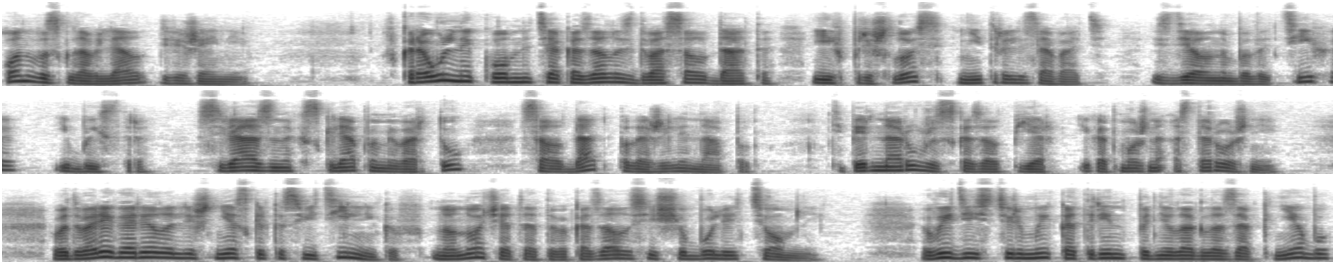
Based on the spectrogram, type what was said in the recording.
он возглавлял движение. В караульной комнате оказалось два солдата, и их пришлось нейтрализовать. Сделано было тихо и быстро. Связанных с кляпами во рту солдат положили на пол. «Теперь наружу», — сказал Пьер, — «и как можно осторожнее». Во дворе горело лишь несколько светильников, но ночь от этого казалась еще более темной. Выйдя из тюрьмы, Катрин подняла глаза к небу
